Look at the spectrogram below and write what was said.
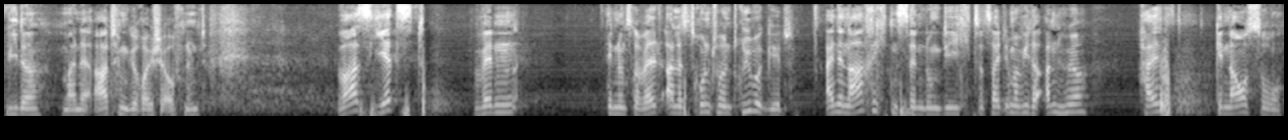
wieder meine Atemgeräusche aufnimmt? Was jetzt, wenn in unserer Welt alles drunter und drüber geht? Eine Nachrichtensendung, die ich zurzeit immer wieder anhöre, heißt genauso.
